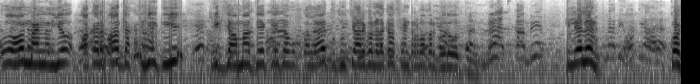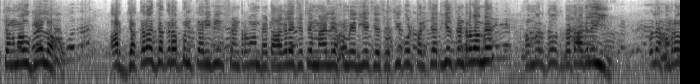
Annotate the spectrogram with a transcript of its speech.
वो हम मान लियो अकर बाद देखिए कि एग्ज़ाम देख के जब कल है तो दू चार गो लड़का सेंटर पर घुरो कि ले लेन क्वेश्चन में गेल हो। और जकरा जकरा अपन करीबी सेंटर में बैठा गए, जैसे मान ले हमें लिए जैसे बोर्ड परीक्षा दिए सेंटर में हमारे दोस्त बैठा गए बोले, हमरा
